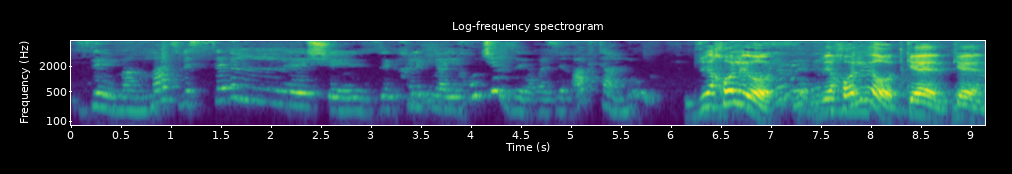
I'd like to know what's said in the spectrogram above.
זה מאמץ וסבל אה, שזה חלק מהייחוד של זה, אבל זה רק תענוג. זה יכול להיות, זה יכול להיות, כן, כן.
